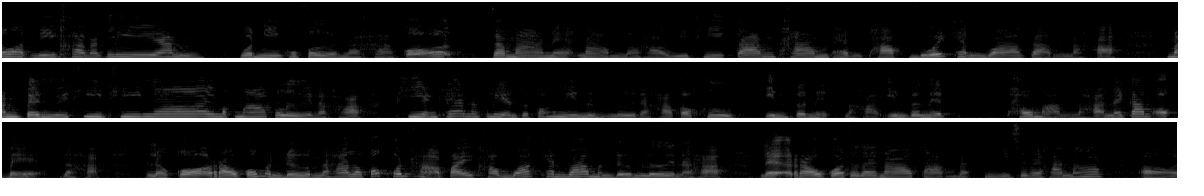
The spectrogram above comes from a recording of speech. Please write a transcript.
สวัสดีค่ะนักเรียน วันนี้ครูเฟิร์นนะคะก็จะมาแนะนำนะคะ วิธีการทำแผ่นพับด้วยแคนวากันนะคะ มันเป็นวิธีที่ง่ายมากๆเลยนะคะ เพียงแค่นักเรียนจะต้องมีหนึ่งเลยนะคะ ก็คืออินเทอร์เน็ตนะคะ อินเทอร์เน็ต เท่านั้นนะคะในการออกแบบนะคะ แล้วก็เราก็เหมือนเดิมนะคะ เราก็ค้นหาไปคำว่าแคนวาเหมือนเดิมเลยนะคะ และเราก็จะได้หน้าต่างแบบนี้ใช่ไหมคะหน้า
